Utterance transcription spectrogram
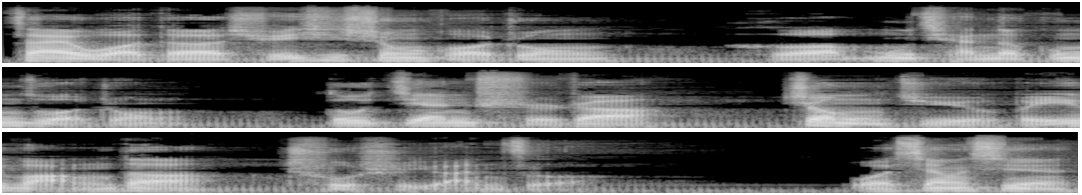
在我的学习生活中和目前的工作中，都坚持着证据为王的处事原则。我相信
